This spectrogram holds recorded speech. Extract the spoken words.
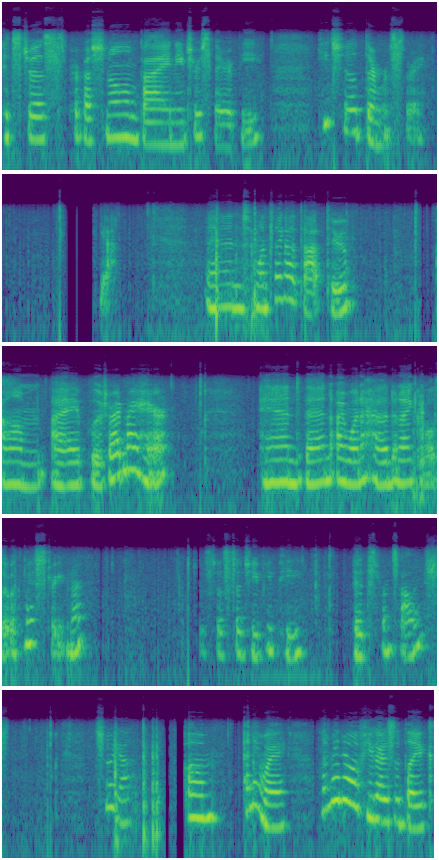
It's just Professional by Nature's Therapy Heat Shield Thermospray. Yeah. And once I got that through, um, I blow dried my hair and then I went ahead and I curled it with my straightener. It's just a GVP. It's from Sally's. So yeah, um, anyway, let me know if you guys would like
